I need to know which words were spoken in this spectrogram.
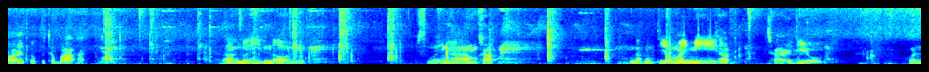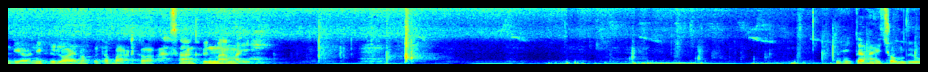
รอยพระพุทธบาทสร้างด้วยหินอ่อน สวยงามครับ นักท่องเที่ยวไม่มีครับชายเดียว คนเดียวนี่คือรอยพระพุทธบาทก็สร้างขึ้นมาใหม่นี่จะให้ชมวิว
